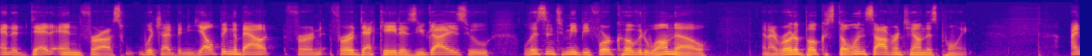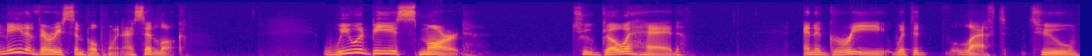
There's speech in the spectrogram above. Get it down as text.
and a dead end for us, which I've been yelping about for for a decade, as you guys who listened to me before COVID well know, and I wrote a book, Stolen Sovereignty, on this point. I made a very simple point. I said, look, we would be smart to go ahead and agree with the left to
